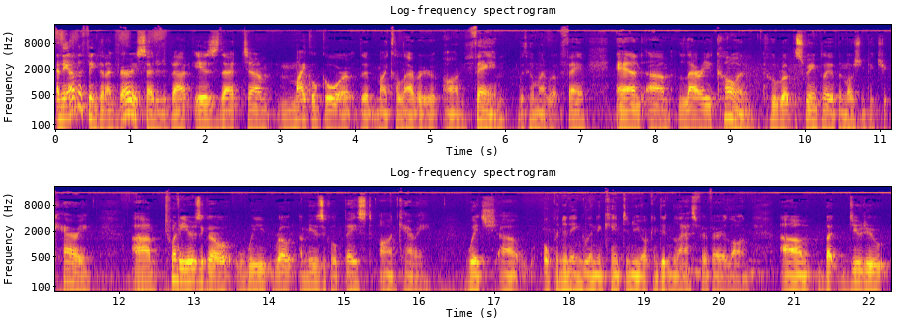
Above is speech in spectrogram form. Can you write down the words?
And the other thing that I'm very excited about is that um, Michael Gore, the, my collaborator on Fame, with whom I wrote Fame, and um, Larry Cohen, who wrote the screenplay of the motion picture Carrie, um, 20 years ago we wrote a musical based on Carrie, which uh, opened in England and came to New York and didn't last for very long. Um, but due to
